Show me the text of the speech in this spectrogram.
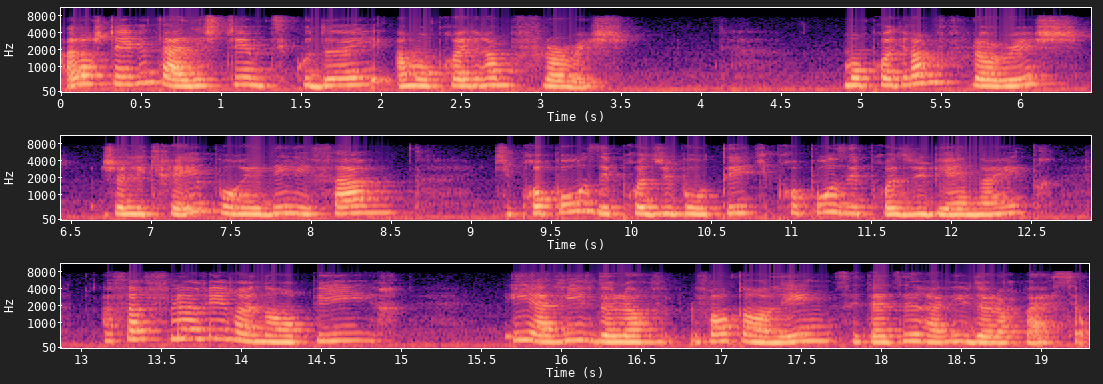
alors je t'invite à aller jeter un petit coup d'œil à mon programme Flourish. Mon programme Flourish, je l'ai créé pour aider les femmes qui proposent des produits beauté, qui proposent des produits bien-être, à faire fleurir un empire et à vivre de leur vente en ligne, c'est-à-dire à vivre de leur passion.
